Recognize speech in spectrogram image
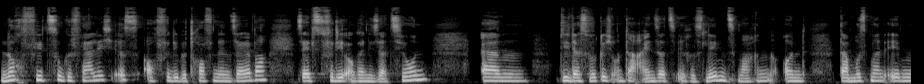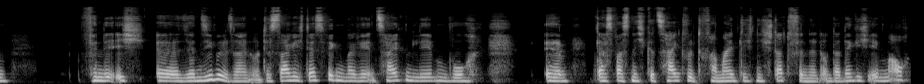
noch viel zu gefährlich ist, auch für die Betroffenen selber, selbst für die Organisation, ähm, die das wirklich unter Einsatz ihres Lebens machen. Und da muss man eben, finde ich, äh, sensibel sein. Und das sage ich deswegen, weil wir in Zeiten leben, wo äh, das, was nicht gezeigt wird, vermeintlich nicht stattfindet. Und da denke ich eben auch,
